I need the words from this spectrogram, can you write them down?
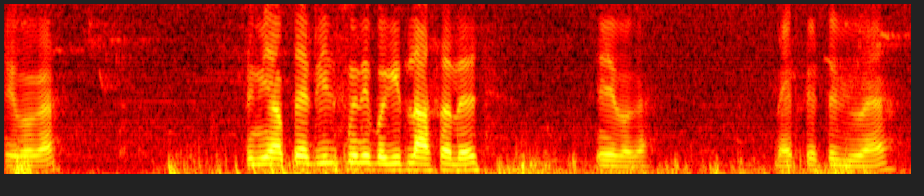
हे बघा. तुम्ही आपल्या रील्समध्ये बघितला असालच. हे बघा. बॅक साईडचा व्ह्यू आहे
